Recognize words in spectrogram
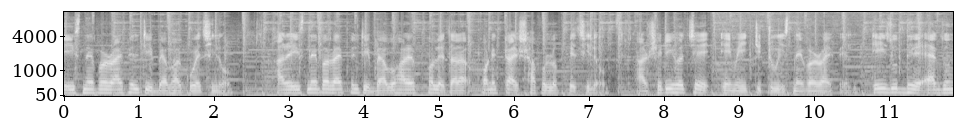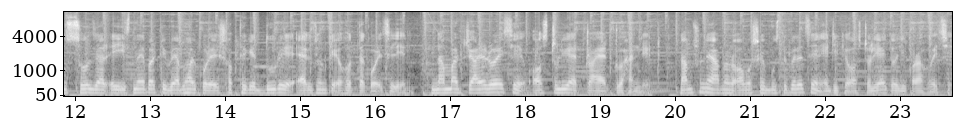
এই স্নাইপার রাইফেলটি ব্যবহার করেছিল। আর এই স্নাইপার রাইফেলটি ব্যবহারের ফলে তারা অনেকটাই সাফল্য পেয়েছিল। আর সেটি হচ্ছে M eighty two sniper rifle. এই যুদ্ধে একজন সোলজার এই স্নাইপারটি ব্যবহার করে সব থেকে দূরে একজনকে হত্যা করেছিলেন। নাম্বার চারে রয়েছে অস্ট্রেলিয়ার ট্রায়ার টু হান্ড্রেড। নাম শুনে আপনারা অবশ্যই বুঝতে পেরেছেন এটিকে অস্ট্রেলিয়ায় তৈরি করা হয়েছে।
